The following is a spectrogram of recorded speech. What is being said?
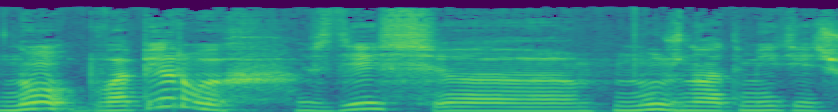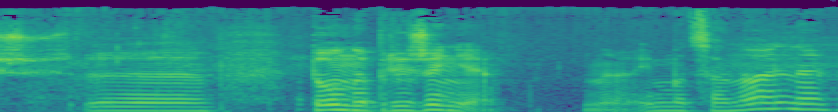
ну, во-первых, здесь э, нужно отметить э, то напряжение э, эмоциональное,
